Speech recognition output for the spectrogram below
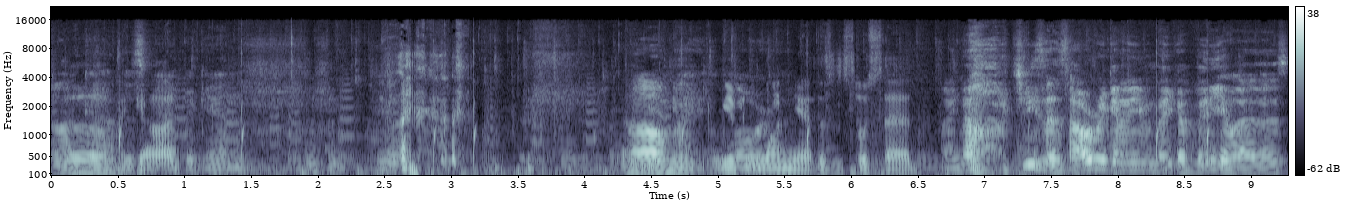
Oh, Oh god, my this God. again. Oh, we haven't, we haven't won yet. This is so sad. I know, Jesus, how are we gonna even make a video out of this?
